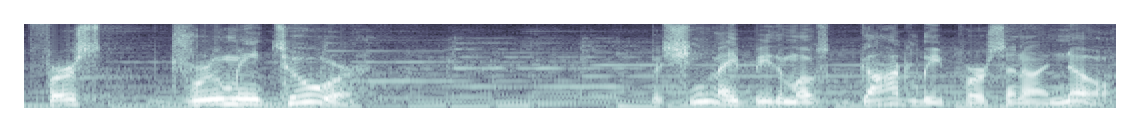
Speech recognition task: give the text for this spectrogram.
first drew me to her but she may be the most godly person I know.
